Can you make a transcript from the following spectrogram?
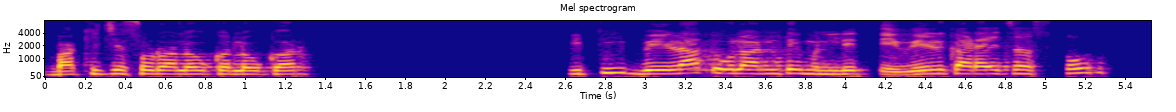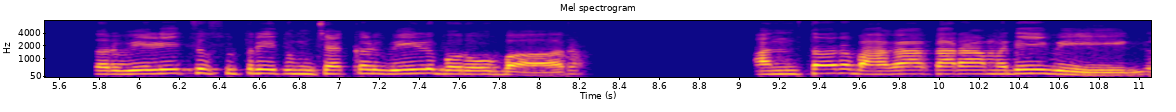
बाकीचे सोडवा लवकर लवकर. किती वेळात ओलांडते म्हणले ते? वेळ काढायचा असतो. तर वेळेचं सूत्र आहे तुमच्याकडे वेळ बरोबर. अंतर भागाकारामध्ये वेग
